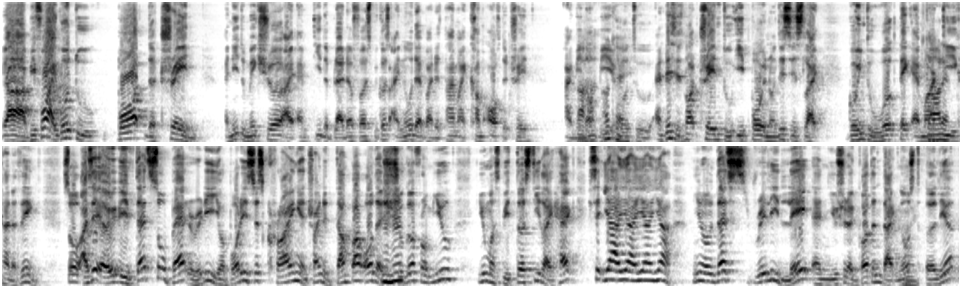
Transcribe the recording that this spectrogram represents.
Yeah, before I go to board the train, I need to make sure I empty the bladder first because I know that by the time I come off the train, I may Uh-huh, not be okay. able to. And this is not train to Ipoh, you know, this is like going to work, take MRT kind of thing. So I say, uh, if that's so bad already, your body is just crying and trying to dump out all that Mm-hmm. sugar from you, you must be thirsty like heck. He said, yeah, yeah, yeah, yeah. You know, that's really late and you should have gotten diagnosed earlier.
